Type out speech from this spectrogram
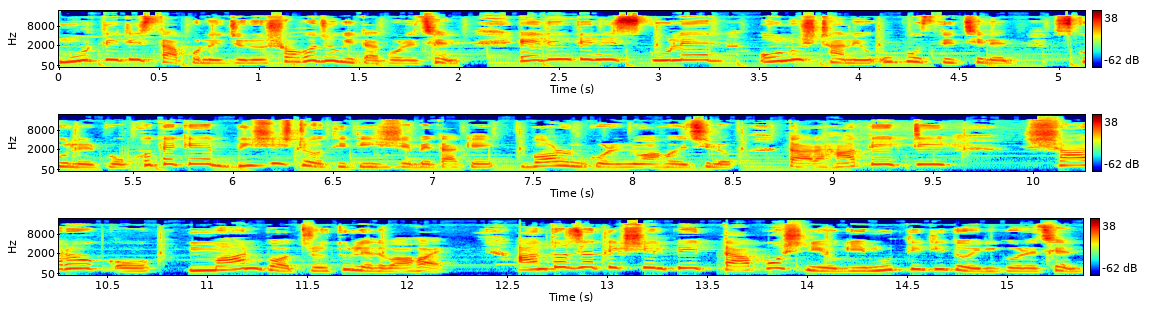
মূর্তিটি স্থাপনের জন্য সহযোগিতা করেছেন। এদিন তিনি স্কুলের অনুষ্ঠানে উপস্থিত ছিলেন। স্কুলের পক্ষ থেকে বিশিষ্ট অতিথি হিসেবে তাকে বরণ করে নেওয়া হয়েছিল। তার হাতে একটি স্মারক ও মানপত্র তুলে দেওয়া হয়। আন্তর্জাতিক শিল্পী তাপস নিয়োগী মূর্তিটি তৈরি করেছেন।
